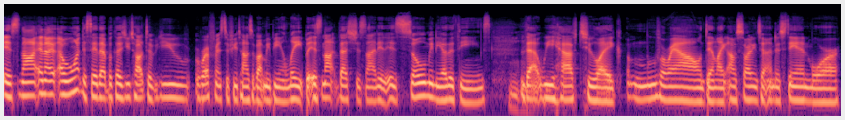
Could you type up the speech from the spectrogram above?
it's not and I, I want to say that because you talked to you referenced a few times about me being late but it's not that's just not it it's so many other things Mm-hmm. that we have to like move around and like i'm starting to understand more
